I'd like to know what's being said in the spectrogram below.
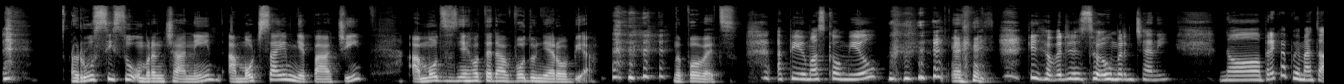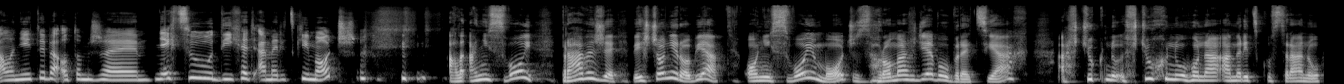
Rusi sú umrčaní a moč sa im nepáči a moc z neho teda vodu nerobia. No povedz. A pijú Moscow Mule? Keď hovoríš, že sú umrčaní. No, prekvapuje ma to, ale nie je to iba o tom, že nechcú dýchať americký moč. ale ani svoj. Práve, že vieš, čo oni robia? Oni svoj moč zhromaždia vo vreciach a šťuknú, šťuchnú ho na americkú stranu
